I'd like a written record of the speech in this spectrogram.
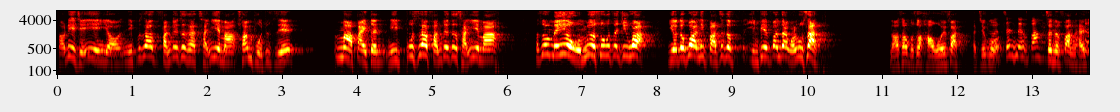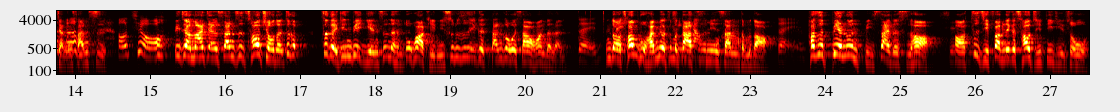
好裂解页岩油，你不是要反对这个产业吗？川普就直接骂拜登，你不是要反对这个产业吗？他说没有，我没有说过这句话。有的话，你把这个影片放在网络上。然后川普说好，我会放。啊结果真的放，真的放了，还讲了三次。好糗哦，你讲嘛，还讲了三次，超糗的。这个这个已经变衍生了很多话题。你是不是一个当众会撒谎的人？对，你懂？川普还没有这么大致命伤，你懂不懂？对，他是辩论比赛的时候，是哦，自己犯了一个超级低级错误，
